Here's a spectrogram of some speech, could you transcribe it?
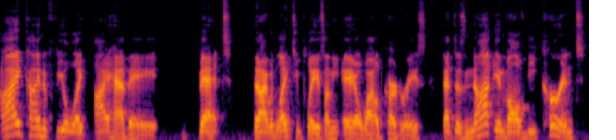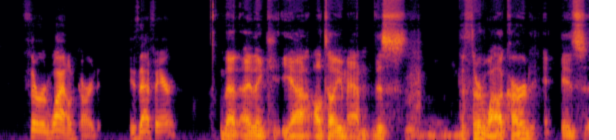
I kind of feel like I have a bet that I would like to place on the AL wildcard race that does not involve the current third wild card. Is that fair? That I think, yeah, I'll tell you, man. This the third wild card is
